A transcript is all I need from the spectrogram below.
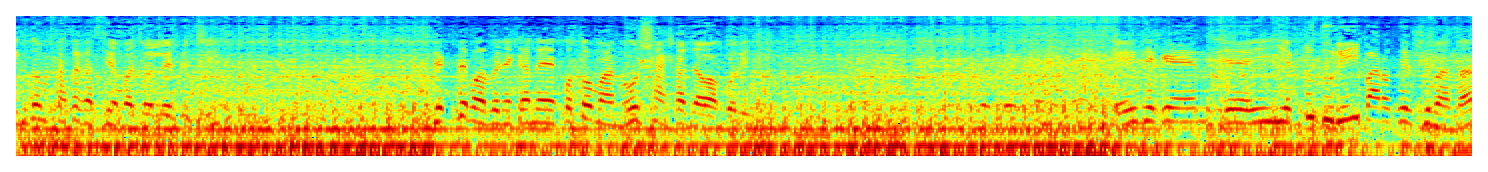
একদম কাছাকাছি আমরা চলে এসেছি। দেখতে পারবেন এখানে কত মানুষ আসা যাওয়া করে। এই দেখেন, এই একটু দূরেই ভারতের সীমানা।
